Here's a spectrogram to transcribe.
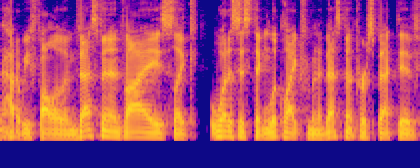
How do we follow investment advice? Like, what does this thing look like from an investment perspective?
